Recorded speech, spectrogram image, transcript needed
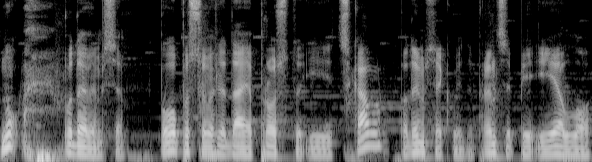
Ну, подивимося. По опису виглядає просто і цікаво. Подивимося, як вийде. В принципі, ELO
